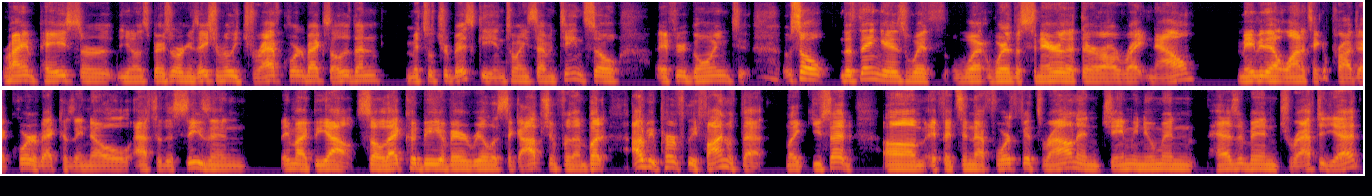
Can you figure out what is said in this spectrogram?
Ryan Pace or you know the Bears organization really draft quarterbacks other than Mitchell Trubisky in 2017. So if you're going to, so the thing is with what where the scenario that there are right now, maybe they don't want to take a project quarterback because they know after this season they might be out. So that could be a very realistic option for them. But I'd be perfectly fine with that. Like you said, um, if it's in that fourth, fifth round and Jamie Newman hasn't been drafted yet,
